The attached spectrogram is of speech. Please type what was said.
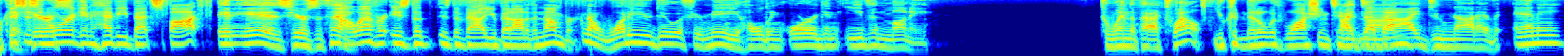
Okay, This is an here's- Oregon heavy bet spot. It is. Here's the thing. However, is the is the value bet out of the number? no, what do you do if you're me holding Oregon even money to win the Pac-12? You could middle with Washington I, at nine. I do not have any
